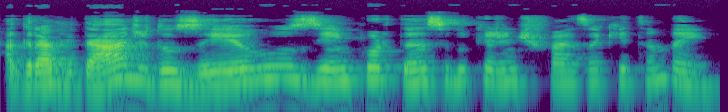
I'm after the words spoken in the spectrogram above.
a gravidade dos erros e a importância do que a gente faz aqui também.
